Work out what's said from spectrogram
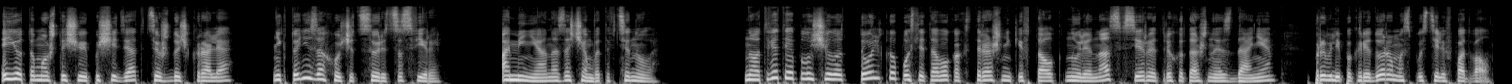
Ее-то, может, еще и пощадят, все же дочь короля. Никто не захочет ссориться с Фирой. А меня она зачем в это втянула? Но ответ я получила только после того, как стражники втолкнули нас в серое трехэтажное здание, провели по коридорам и спустили в подвал.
